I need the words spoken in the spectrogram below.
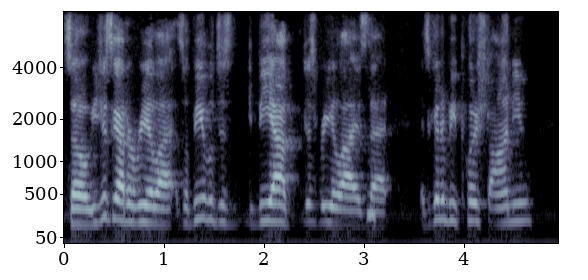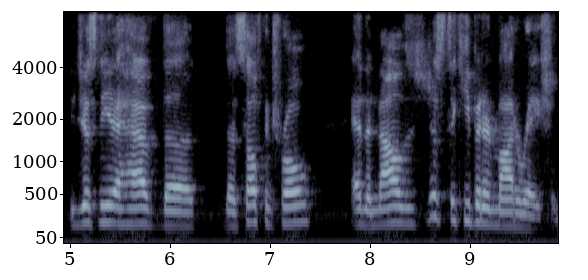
So you just got to realize. So people just be out, just realize that it's going to be pushed on you. You just need to have the the self control and the knowledge just to keep it in moderation.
